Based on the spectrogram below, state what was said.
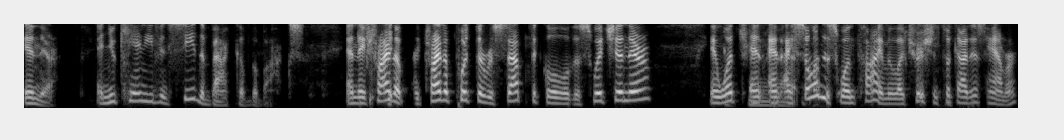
in there and you can't even see the back of the box and they try to they try to put the receptacle or the switch in there and what and, and i saw this one time an electrician took out his hammer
